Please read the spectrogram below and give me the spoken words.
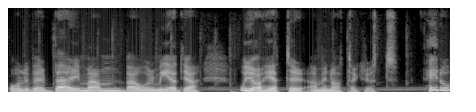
Oliver Bergman, Bauer Media och jag heter Aminata Grutt. Hej då!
